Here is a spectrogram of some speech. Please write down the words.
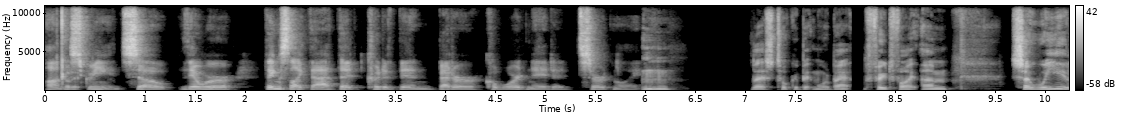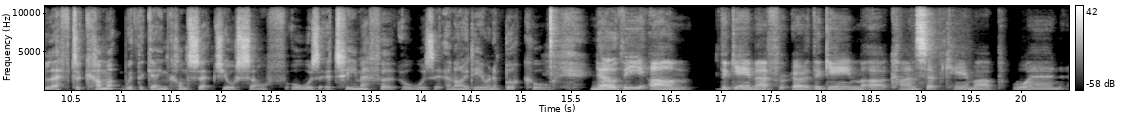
on Got the it. screen. So there were things like that that could have been better coordinated, certainly. hmm Let's talk a bit more about Food Fight. Um, so, were you left to come up with the game concept yourself, or was it a team effort, or was it an idea in a book? Or No, the um the game effort, uh, the game uh, concept came up when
